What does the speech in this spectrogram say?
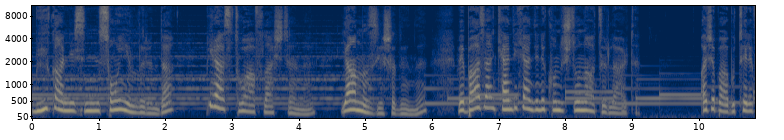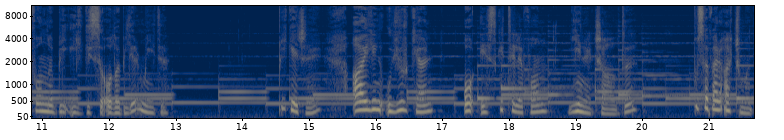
büyük annesinin son yıllarında biraz tuhaflaştığını, yalnız yaşadığını ve bazen kendi kendine konuştuğunu hatırlardı. Acaba bu telefonla bir ilgisi olabilir miydi? Bir gece Aylin uyurken o eski telefon yine çaldı. Bu sefer açmadı.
